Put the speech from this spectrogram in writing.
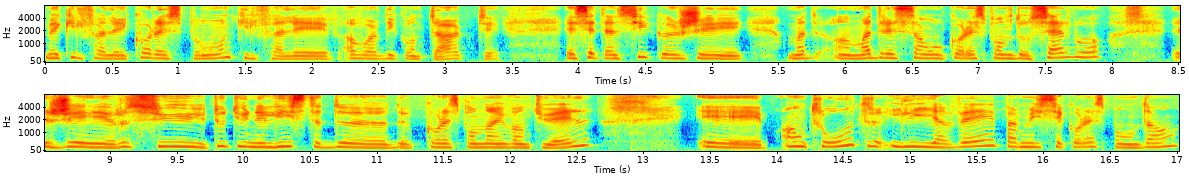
mais qu'il fallait correspondre, qu'il fallait avoir des contacts. Et, c'est ainsi que j'ai, en m'adressant au correspondant Servo, j'ai reçu toute une liste de correspondants éventuels. Et entre autres, il y avait parmi ces correspondants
